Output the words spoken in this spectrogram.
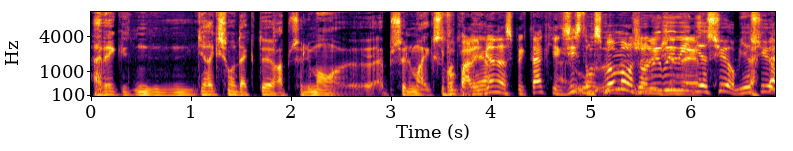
avec une direction d'acteur absolument, euh, absolument extraordinaire. Vous parlez bien d'un spectacle qui existe en ce moment, Jean-Luc oui, oui, oui, bien sûr, bien sûr.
